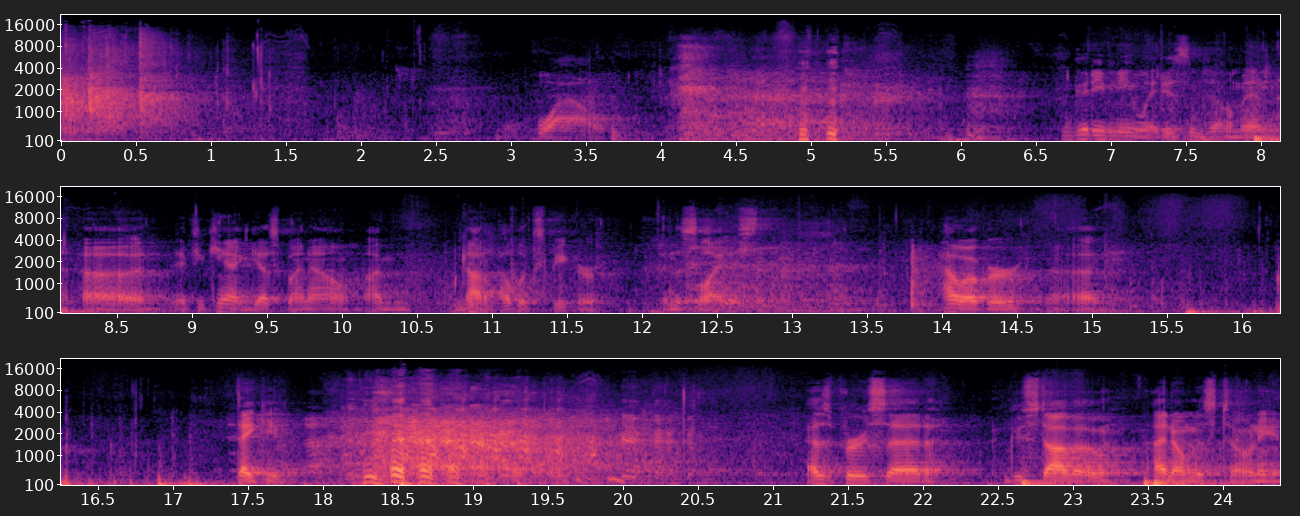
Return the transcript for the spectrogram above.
Good evening, ladies and gentlemen. Uh, if you can't guess by now, I'm not a public speaker in the slightest. However, uh, thank you. As Bruce said, Gustavo, I know Miss Tony,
